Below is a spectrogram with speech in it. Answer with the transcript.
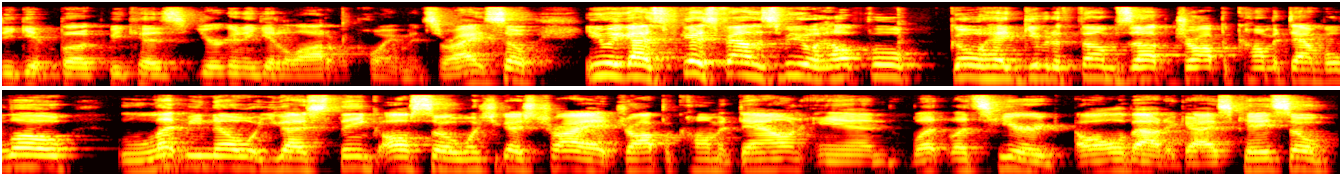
to get booked because you're gonna get a lot of appointments right? So anyway guys if you guys found this video helpful go ahead give it a thumbs up drop a comment down below. Let me know what you guys think. Also once you guys try it drop a comment down and let, let's hear all about it guys okay? So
